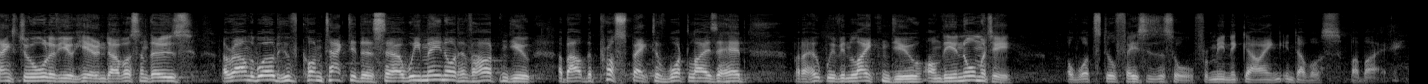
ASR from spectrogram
thanks to all of you here in Davos and those around the world who've contacted us. Uh, we may not have heartened you about the prospect of what lies ahead, but I hope we've enlightened you on the enormity of what still faces us all. From me, Nick Gowing in Davos. Bye-bye.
